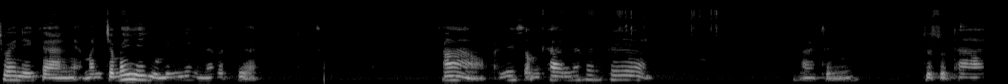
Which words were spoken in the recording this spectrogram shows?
ช่วยในการเนี่ยมันจะไม่ได้อยู่นิ่งๆนะเพื่อนๆอ้าวอันนี้สำคัญนะเพื่อนๆมาถึงจุดสุดท้าย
